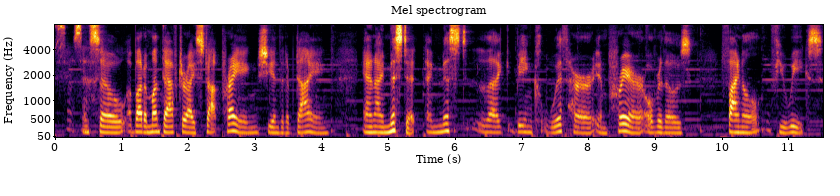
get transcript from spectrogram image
So sad. And so, about a month after I stopped praying, she ended up dying. And I missed it. I missed like being with her in prayer over those final few weeks.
